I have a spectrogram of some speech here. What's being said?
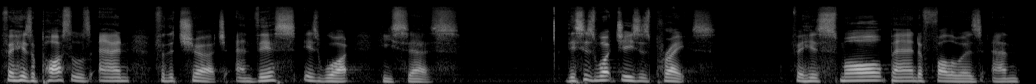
for his apostles, and for the church. And this is what he says. This is what Jesus prays for his small band of followers and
